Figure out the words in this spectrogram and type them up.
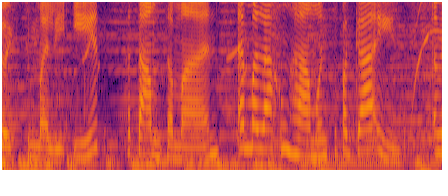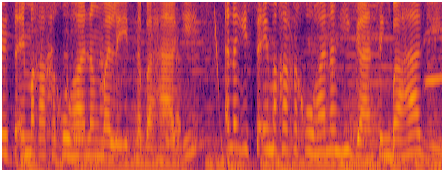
Joyce yung maliit, katamtaman, ay malakong hamon sa pagkain. Ang isa ay makakakuha ng maliit na bahagi, at ang isa ay makakakuha ng higanting bahagi.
